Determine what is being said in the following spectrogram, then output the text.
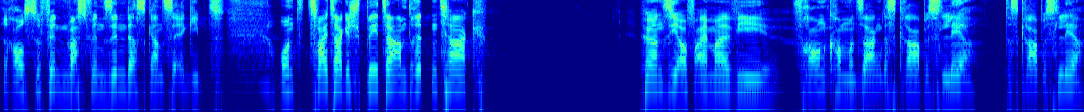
herauszufinden, was für einen Sinn das Ganze ergibt. Und zwei Tage später, am dritten Tag, hören sie auf einmal, wie Frauen kommen und sagen, das Grab ist leer, das Grab ist leer.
